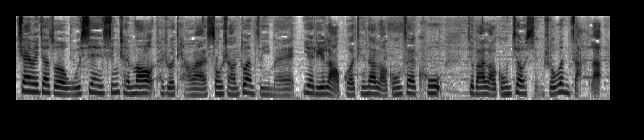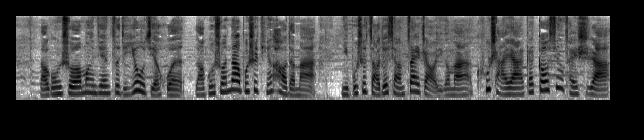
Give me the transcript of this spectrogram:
下一位叫做无限星辰猫，他说：“条啊，送上段子一枚。夜里老婆听到老公在哭，就把老公叫醒，说问咋了？老公说梦见自己又结婚。老婆说那不是挺好的吗？你不是早就想再找一个吗？哭啥呀？该高兴才是啊！”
